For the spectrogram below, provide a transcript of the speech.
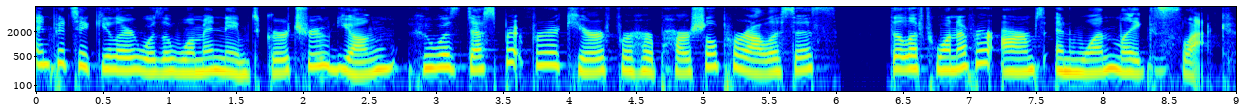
in particular was a woman named Gertrude Young who was desperate for a cure for her partial paralysis that left one of her arms and one leg slack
